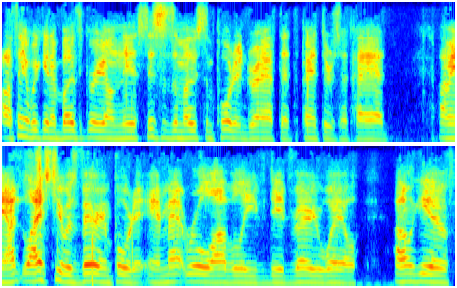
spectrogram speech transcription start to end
I think we can both agree on this. This is the most important draft that the Panthers have had. I mean, I, last year was very important, and Matt Rhule, I believe, did very well. I don't give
